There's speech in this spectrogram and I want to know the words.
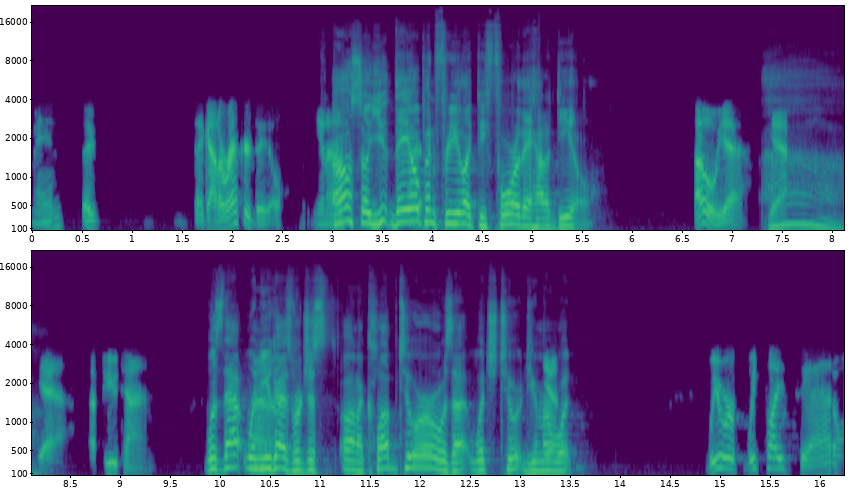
man! They they got a record deal." You know? Oh, so you they opened for you like before they had a deal. Oh yeah, yeah, Ah. yeah. A few times. Was that when you Uh, guys were just on a club tour, or was that which tour? Do you remember Yeah. what? We were we played Seattle.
